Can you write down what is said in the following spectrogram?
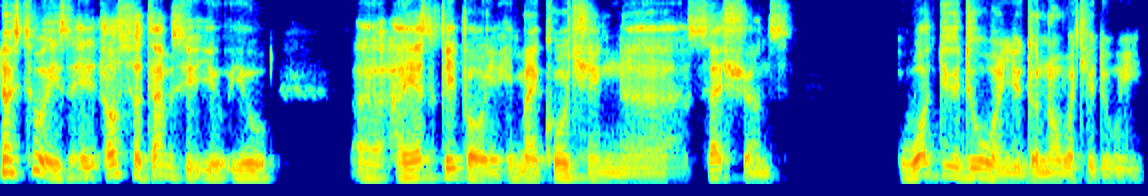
No, it's true. It also at times you you, you uh, I ask people in my coaching uh, sessions what do you do when you don't know what you're doing?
